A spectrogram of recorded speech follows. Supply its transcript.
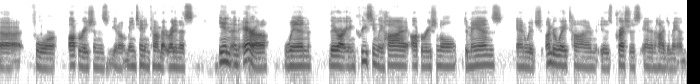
uh, for operations. You know, maintaining combat readiness in an era when there are increasingly high operational demands and which underway time is precious and in high demand.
